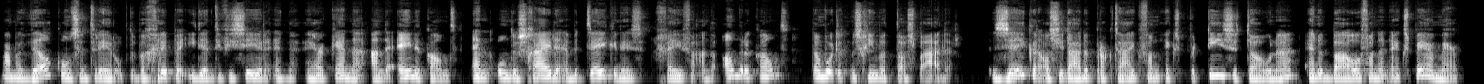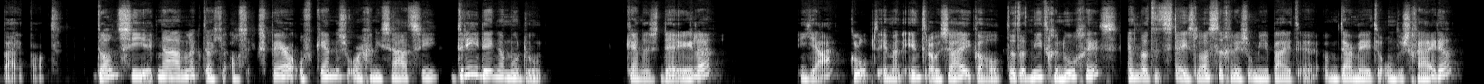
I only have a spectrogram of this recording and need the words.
maar me wel concentreren op de begrippen identificeren en herkennen aan de ene kant en onderscheiden en betekenis geven aan de andere kant, dan wordt het misschien wat tastbaarder. Zeker als je daar de praktijk van expertise tonen en het bouwen van een expertmerk bij pakt. Dan zie ik namelijk dat je als expert of kennisorganisatie drie dingen moet doen. Kennis delen, ja, klopt. In mijn intro zei ik al dat het niet genoeg is en dat het steeds lastiger is om je bij te, om daarmee te onderscheiden.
